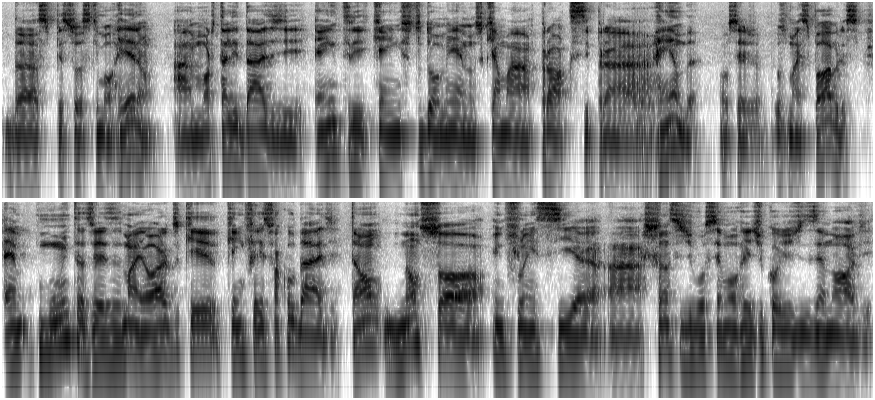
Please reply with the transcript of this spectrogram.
das pessoas que morreram, a mortalidade entre quem estudou menos, que é uma proxy para renda, ou seja, os mais pobres, é muitas vezes maior do que quem fez faculdade. Então, não só influencia a chance de você morrer de Covid-19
